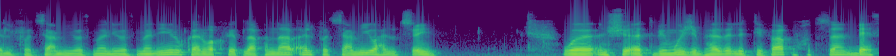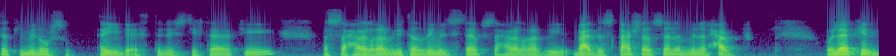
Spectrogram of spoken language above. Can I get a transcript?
1988 وكان وقف إطلاق النار 1991 وانشأت بموجب هذا الاتفاق خصوصا بعثة المينورسو أي بعثة الاستفتاء في الصحراء الغربية لتنظيم الاستفتاء في الصحراء الغربية بعد 16 سنة من الحرب. ولكن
